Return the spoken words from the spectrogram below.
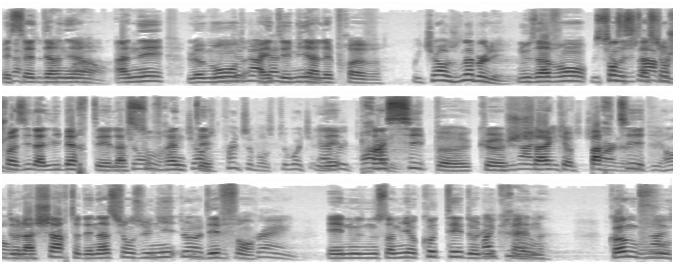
Mais cette dernière année, le monde a été mis à l'épreuve. Nous avons sans hésitation choisi la liberté, la souveraineté, les principes que chaque partie de la Charte des Nations Unies défend. Et nous nous sommes mis aux côtés de l'Ukraine. Comme vous,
